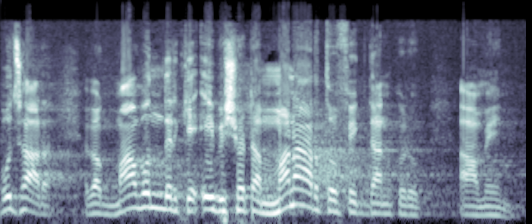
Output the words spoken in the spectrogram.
বোঝার এবং মা বোনদেরকে এই বিষয়টা মানার তৌফিক দান করুক। আমিন।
